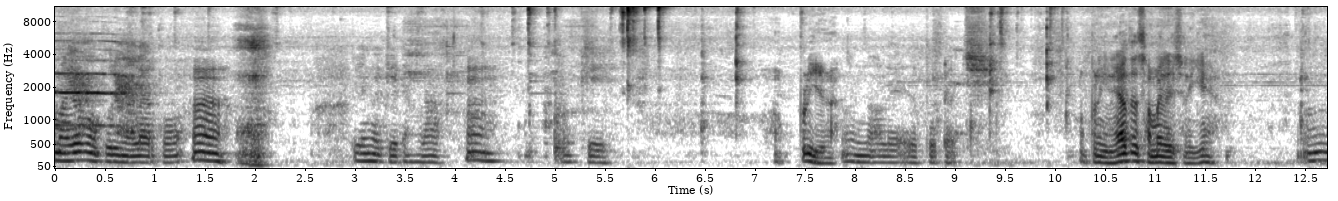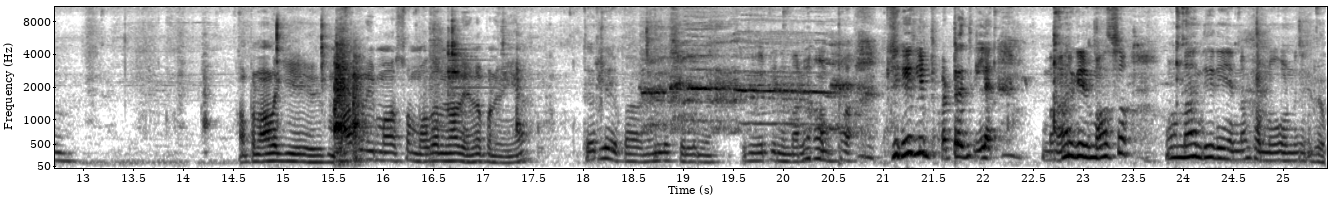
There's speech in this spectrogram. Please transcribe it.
மைதா பூரி நல்லாயிருக்கும். ஆ. பிள்ளைங்க கேட்டாங்களா? ம் ஓகே. அப்படியா? அதனால இதை போட்டாச்சு. அப்போ நீங்கள் நேரத்தை சமையல் இன்னைக்கு ம். அப்போ நாளைக்கு மார்கழி மாதம் முதல் நாள் என்ன பண்ணுவீங்க? தெரியலையப்பா நீங்களே சொல்லுங்கள் இது வரைக்கும் இந்த மாதிரிலாம் அப்பா கேள்விப்பட்டதில்லை. மார்கழி மாதம் ஒன்றாந்தேதி என்ன பண்ணுவோன்னு. இல்லை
